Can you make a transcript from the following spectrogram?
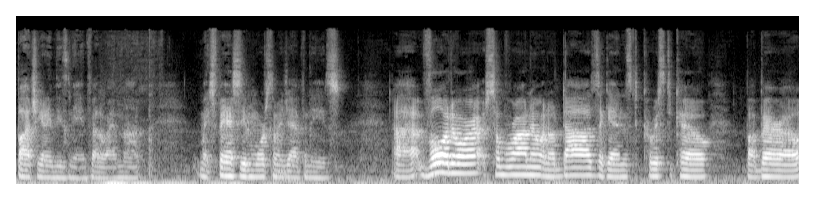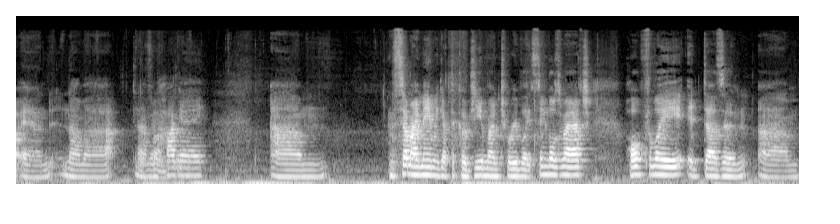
botching any of these names, by the way. I'm not. My Spanish is even worse than my Japanese. Uh, Volador, Soberano, and Audaz against Caristico, Barbero, and Nama Have fun with Namahage. Um, in semi main, we got the Kojima and Terrible singles match. Hopefully, it doesn't, um,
